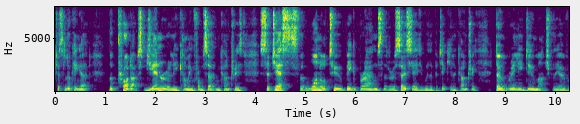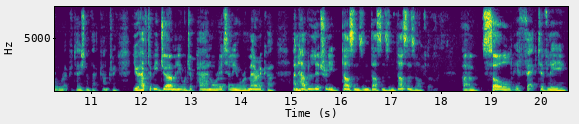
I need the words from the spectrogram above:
just looking at the products generally coming from certain countries suggests that one or two big brands that are associated with a particular country don't really do much for the overall reputation of that country. You have to be Germany or Japan or Italy or America and have literally dozens and dozens and dozens of them uh, sold effectively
